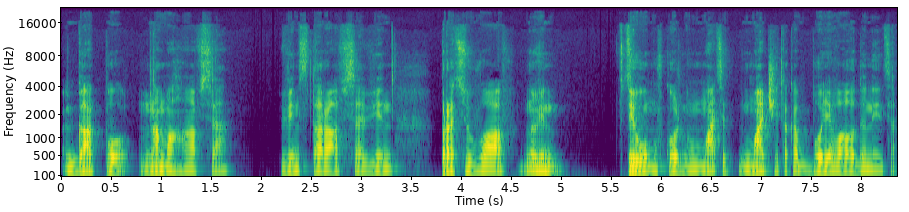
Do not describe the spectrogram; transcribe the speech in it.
Гакпо намагався, він старався, він працював. Ну, він в цілому в кожному матчі, матчі така бойова одиниця.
